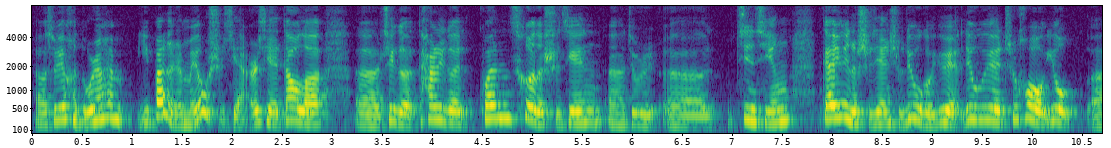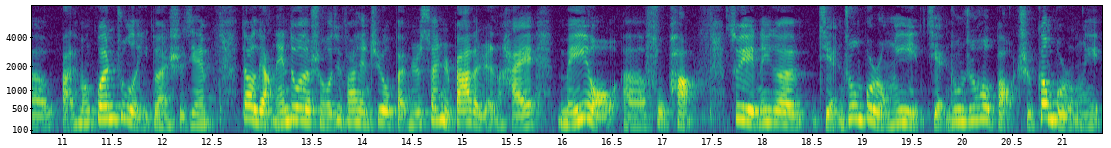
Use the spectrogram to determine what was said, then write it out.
呃，所以很多人还一半的人没有实现，而且到了呃这个他这个观测的时间，呃，就是呃进行干预的时间是六个月，六个月之后又呃把他们关注了一段时间，到两年多的时候就发现只有百分之三十八的人还没有呃复胖，所以那个减重不容易，减重之后保持更不容易，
